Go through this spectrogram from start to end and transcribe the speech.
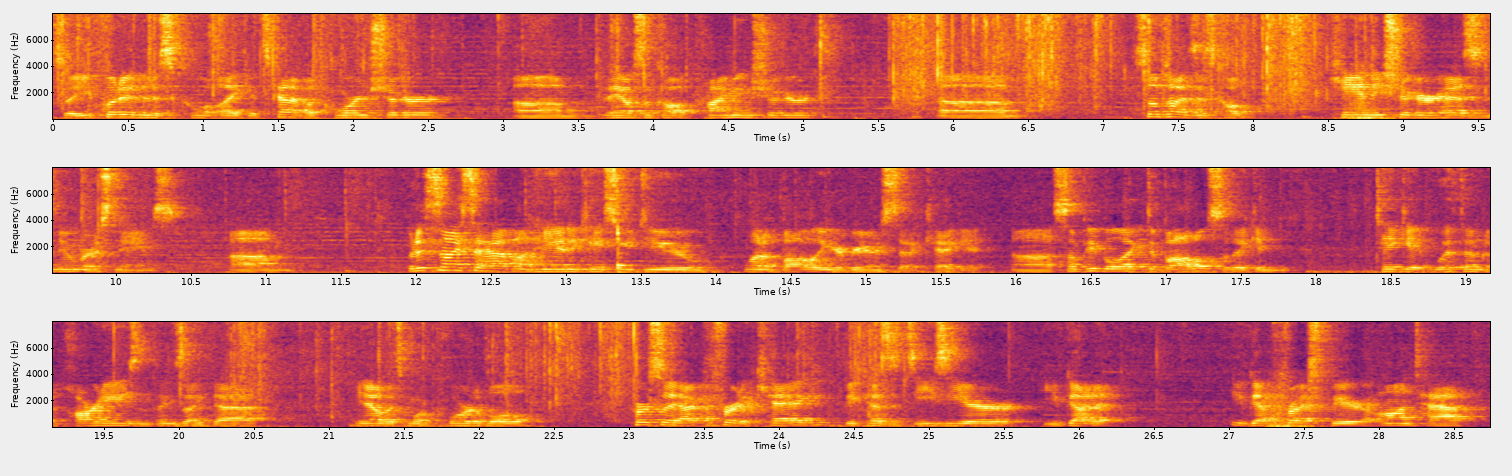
So you put in this, like it's kind of a corn sugar. Um, they also call it priming sugar. Um, sometimes it's called candy sugar. It has numerous names. Um, but it's nice to have on hand in case you do want to bottle your beer instead of keg it. Uh, some people like to bottle so they can take it with them to parties and things like that. You know, it's more portable. Personally, I prefer to keg because it's easier. You've got it, you've got fresh beer on tap,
